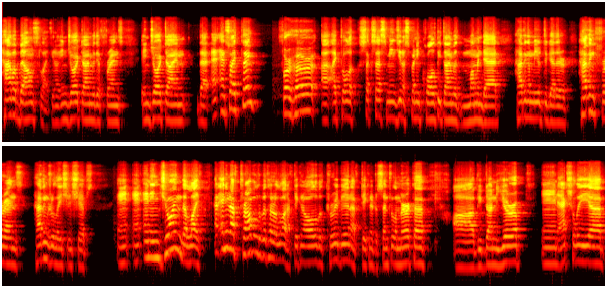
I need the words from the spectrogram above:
have a balanced life you know enjoy time with your friends enjoy time that and, and so i think for her, uh, I told her success means, you know, spending quality time with mom and dad, having a meal together, having friends, having relationships, and, and, and enjoying the life. And, and, you know, I've traveled with her a lot. I've taken her all over the Caribbean. I've taken her to Central America. Uh, we've done Europe. And actually, uh,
